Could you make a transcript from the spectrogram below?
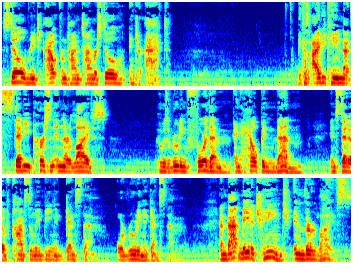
still reach out from time to time or still interact because I became that steady person in their lives who was rooting for them and helping them instead of constantly being against them or rooting against them. And that made a change in their lives.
